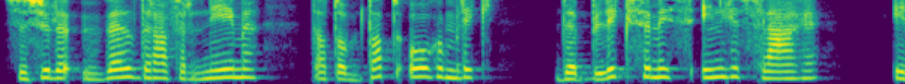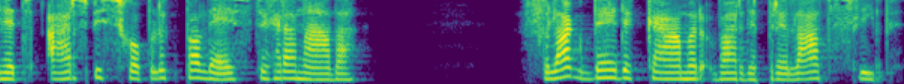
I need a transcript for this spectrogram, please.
Ze zullen weldra vernemen dat op dat ogenblik de bliksem is ingeslagen in het aartsbisschoppelijk paleis te Granada, vlak bij de kamer waar de prelaat sliep.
